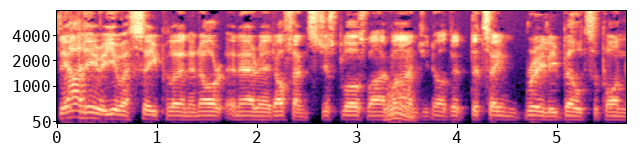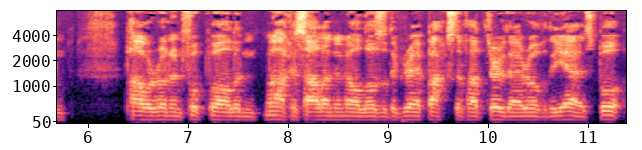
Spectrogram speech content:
the idea of USC playing an, an air raid offense just blows my mm. mind. You know, the, the team really built upon power running football and Marcus Allen and all those other great backs they've had through there over the years. But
